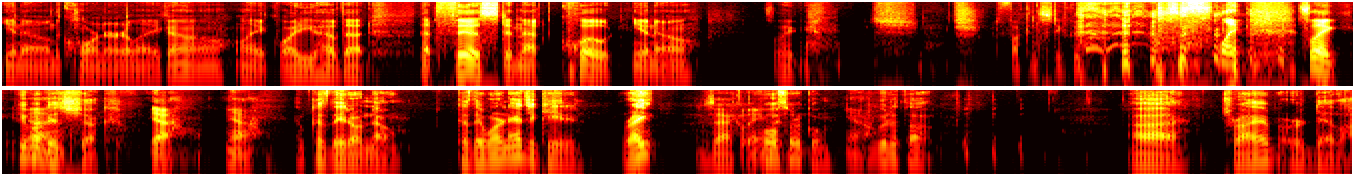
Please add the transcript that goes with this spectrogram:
you know, in the corner, like, oh, like why do you have that that fist and that quote, you know? It's like, sh- sh- fucking stupid. it's like, it's like people yeah, get shook yeah, yeah, because they don't know because they weren't educated, right? exactly. Full circle. Yeah. Who would have thought? Uh, tribe or De La?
